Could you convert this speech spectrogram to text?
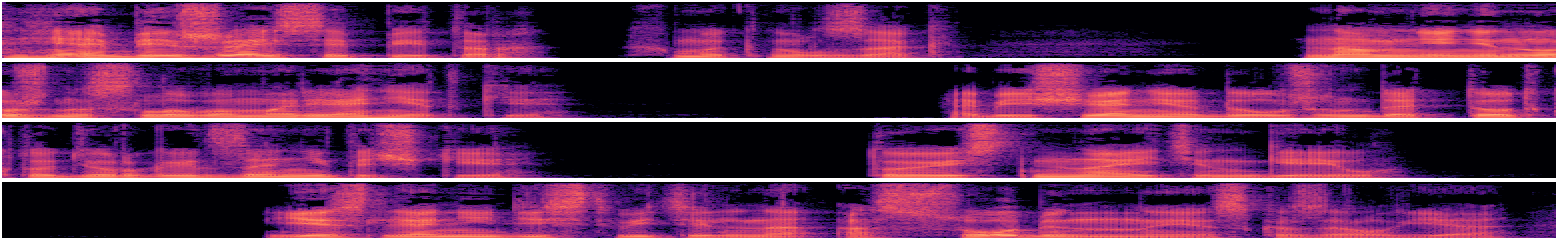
«Не обижайся, Питер», — хмыкнул Зак. «Но мне не нужно слово марионетки. Обещание должен дать тот, кто дергает за ниточки, то есть Найтингейл». «Если они действительно особенные», — сказал я, —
